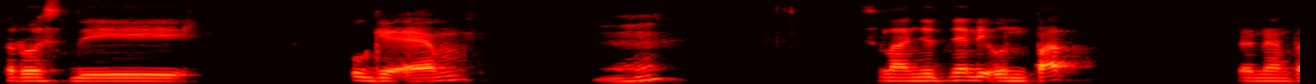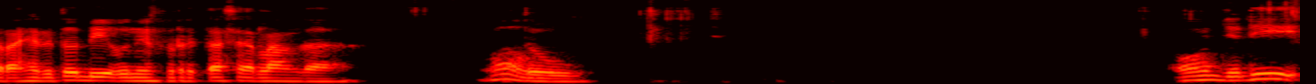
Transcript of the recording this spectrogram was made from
terus di UGM Hmm? selanjutnya di Unpad dan yang terakhir itu di Universitas Erlangga Wow. tuh Oh jadi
